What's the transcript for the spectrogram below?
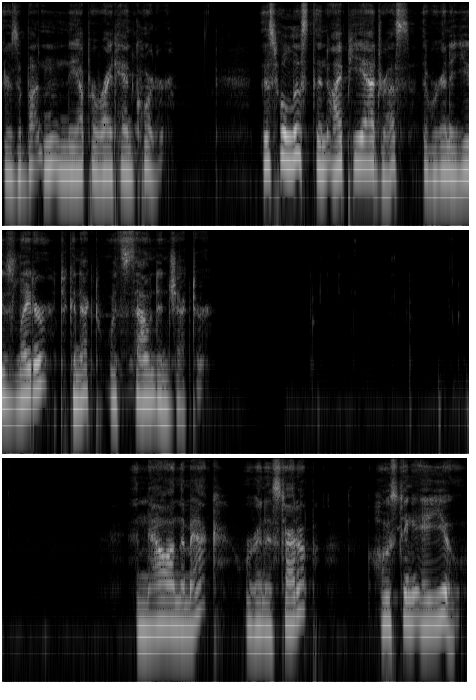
There's a button in the upper right-hand corner. This will list an IP address that we're going to use later to connect with Sound Injector. And now on the Mac, we're going to start up Hosting AU.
